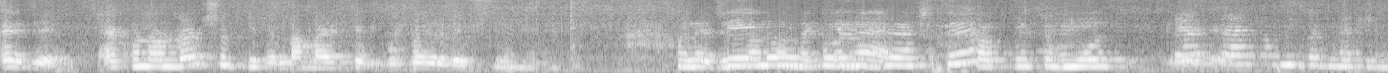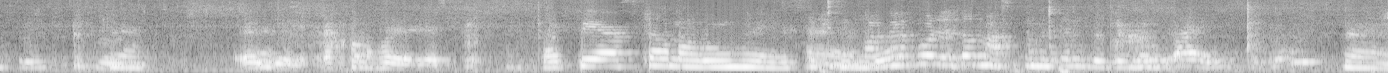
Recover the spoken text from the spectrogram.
এই যে এখন আমরা সত্যিটা নামাই ফেলব হয়ে গেছে মানে যে হ্যাঁ, সবকিছু মূল তেলটা এখন দিবেন না কিন্তু হ্যাঁ, এই যে এখন হয়ে গেছে। আর পেঁয়াজটাও নরম হয়ে গেছে হ্যাঁ। সুন্দর হ্যাঁ।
